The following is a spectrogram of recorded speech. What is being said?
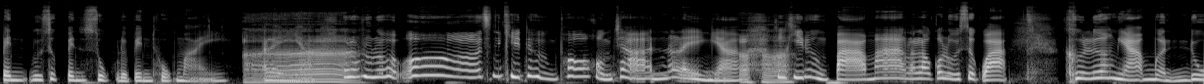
เป็นรู้สึกเป็นสุขหรือเป็นทุกข์ไหมาอะไรอย่างเงี้ยแล้วเราดูแล้วแบบโอ้ฉันคิดถึงพ่อของฉันอะไรอย่างเงี้ยอ่าฮะคือคิดถึงป้ามากแล้วเราก็รู้สึกว่า คือเรื่องเนี้ยเหมือนดู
